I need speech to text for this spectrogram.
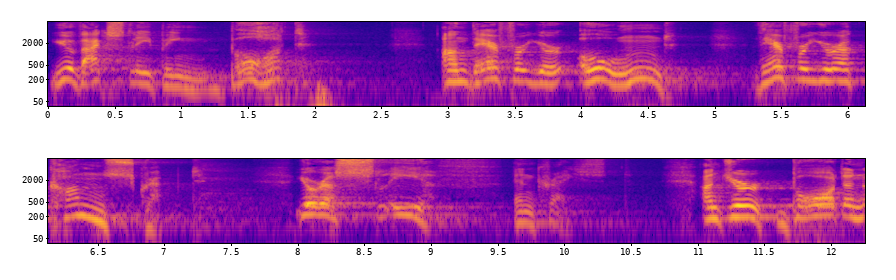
you've actually been bought and therefore you're owned. Therefore, you're a conscript. You're a slave in Christ. And you're bought and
